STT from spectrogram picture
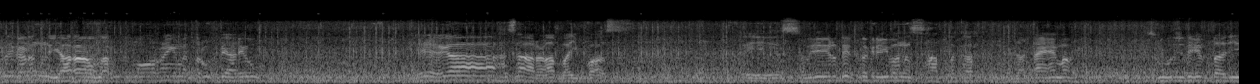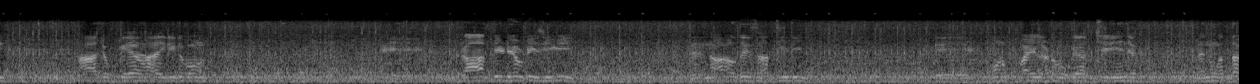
ਉਹਦੇ ਕਹਿਣਾ ਨਜ਼ਾਰਾ ਆਉਂਦਾ। ਮਾਰਨਿੰਗ ਮਿੱਤਰੋ, ਪਿਆਰਿਓ। ਇਹ ਹੈਗਾ ਹਸਾਰ ਵਾਲਾ ਬਾਈਪਾਸ ਤੇ ਸਵੇਰ ਦੇ ਤਕਰੀਬਨ 7 ਕ ਦਾ ਟਾਈਮ ਸੂਰਜ ਦੇਵਤਾ ਜੀ ਆ ਚੁੱਕੇ ਆ ਹਾਜ਼ਰੀ ਲਵਾਉਣ ਤੇ ਰਾਤ ਦੀ ਡਿਊਟੀ ਸੀਗੀ। ਤੇ ਨਾਲ ਦੇ ਸਾਥੀ ਦੀ ਤੇ ਹੁਣ ਪਾਇਲਟ ਹੋ ਗਿਆ ਚੇਂਜ ਮੈਨੂੰ ਅੱਧਾ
